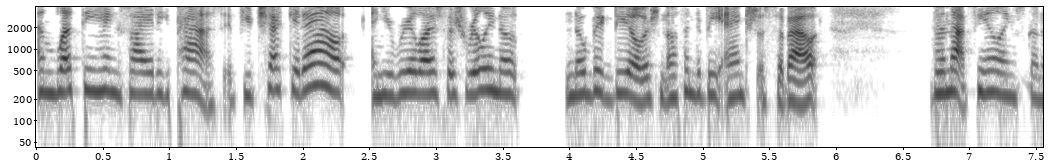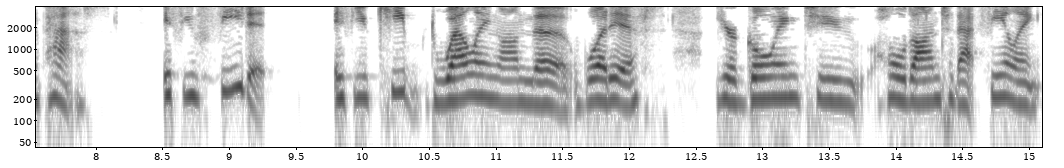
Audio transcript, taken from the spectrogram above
and let the anxiety pass. If you check it out and you realize there's really no no big deal there's nothing to be anxious about then that feeling is going to pass. If you feed it if you keep dwelling on the what ifs you're going to hold on to that feeling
